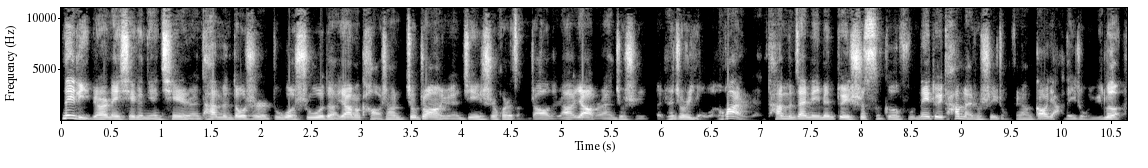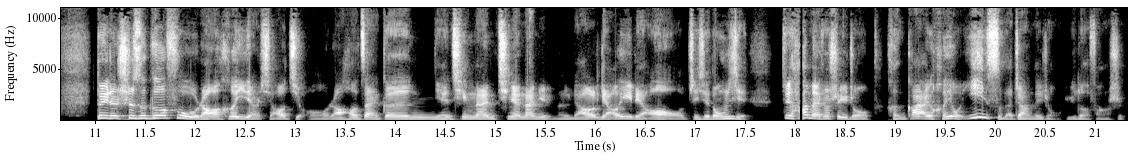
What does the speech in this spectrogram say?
那里边那些个年轻人，他们都是读过书的，要么考上就状元、进士或者怎么着的，然后要不然就是本身就是有文化的人，他们在那边对诗词歌赋，那对他们来说是一种非常高雅的一种娱乐，对着诗词歌赋，然后喝一点小酒，然后再跟年轻男青年男女们聊聊一聊这些东西，对他们来说是一种很高雅又很有意思的这样的一种娱乐方式。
